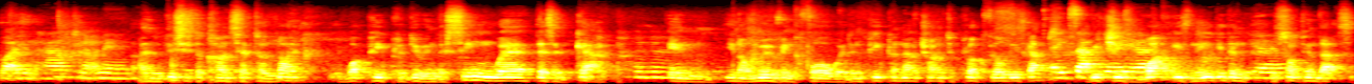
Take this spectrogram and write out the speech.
what I didn't have. Do you know what I mean? And this is the concept I like what people are doing. They're seeing where there's a gap Mm-hmm. in, you know, moving forward and people are now trying to plug fill these gaps. Exactly, Which is yeah. what is needed and Yeah. it's something that's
